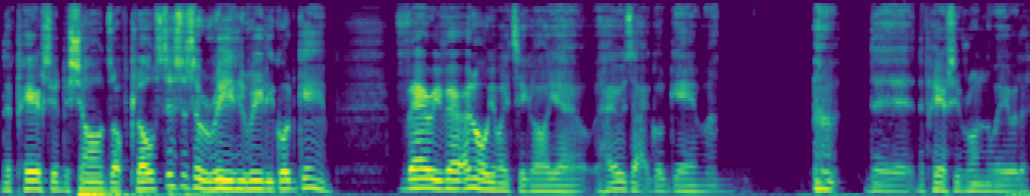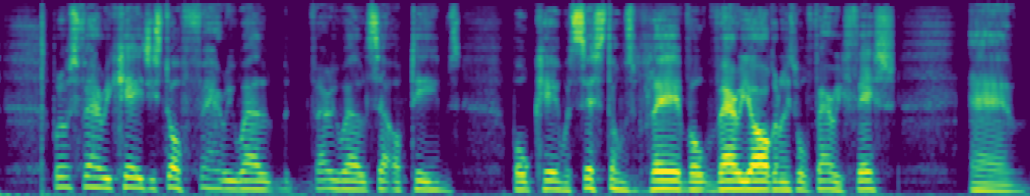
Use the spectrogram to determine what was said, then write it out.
the Piercy and the Seans up close. This is a really, really good game. Very, very. I know you might think, oh yeah, how is that a good game? And the the Piercy running away with it. But it was very cagey stuff, very well very well set up teams. Both came with systems play, both very organised, both very fit. Um,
